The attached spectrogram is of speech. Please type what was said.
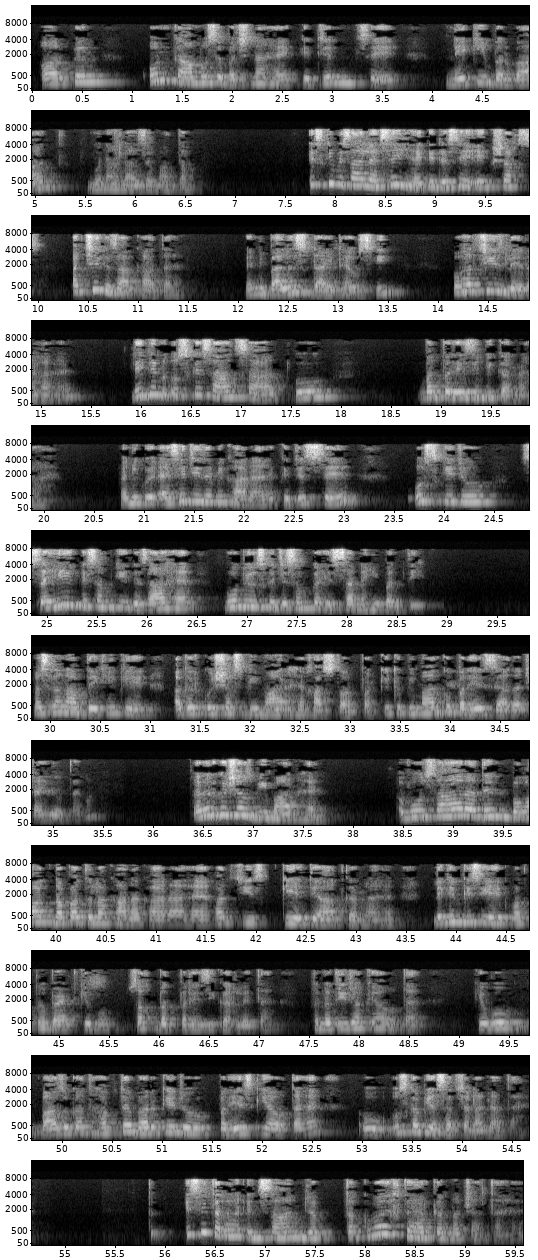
اور پھر ان کاموں سے بچنا ہے کہ جن سے نیکی برباد گناہ لازم آتا ہو۔ اس کی مثال ایسے ہی ہے کہ جیسے ایک شخص اچھی غذا کھاتا ہے یعنی بیلنس ڈائٹ ہے اس کی، وہ ہر چیز لے رہا ہے۔ لیکن اس کے ساتھ ساتھ وہ بد پریزی بھی کر رہا ہے۔ یعنی کوئی ایسی چیزیں بھی کھا رہا ہے کہ جس سے اس کی جو صحیح قسم کی غذا ہے، وہ بھی اس کے جسم کا حصہ نہیں بنتی۔ مثلاً آپ دیکھیں کہ اگر کوئی شخص بیمار ہے خاص طور پر، کیونکہ بیمار کو پرہیز زیادہ چاہیے ہوتا ہے نا۔ اگر کوئی شخص بیمار ہے وہ سارا دن بہت نپا تلا کھانا کھا رہا ہے، ہر چیز کی احتیاط کر رہا ہے، لیکن کسی ایک وقت میں بیٹھ کے وہ سخت بد پرہیزی کر لیتا ہے۔ تو نتیجہ کیا ہوتا ہے؟ کہ وہ بعض اوقات ہفتے بھر کے جو پرہیز کیا ہوتا ہے اس کا بھی اثر چلا جاتا ہے۔ تو اسی طرح انسان جب تقوی اختیار کرنا چاہتا ہے،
